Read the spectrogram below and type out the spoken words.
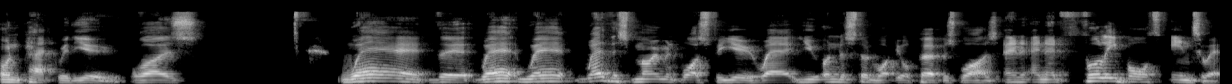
unpack with you was where the where where where this moment was for you where you understood what your purpose was and and had fully bought into it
